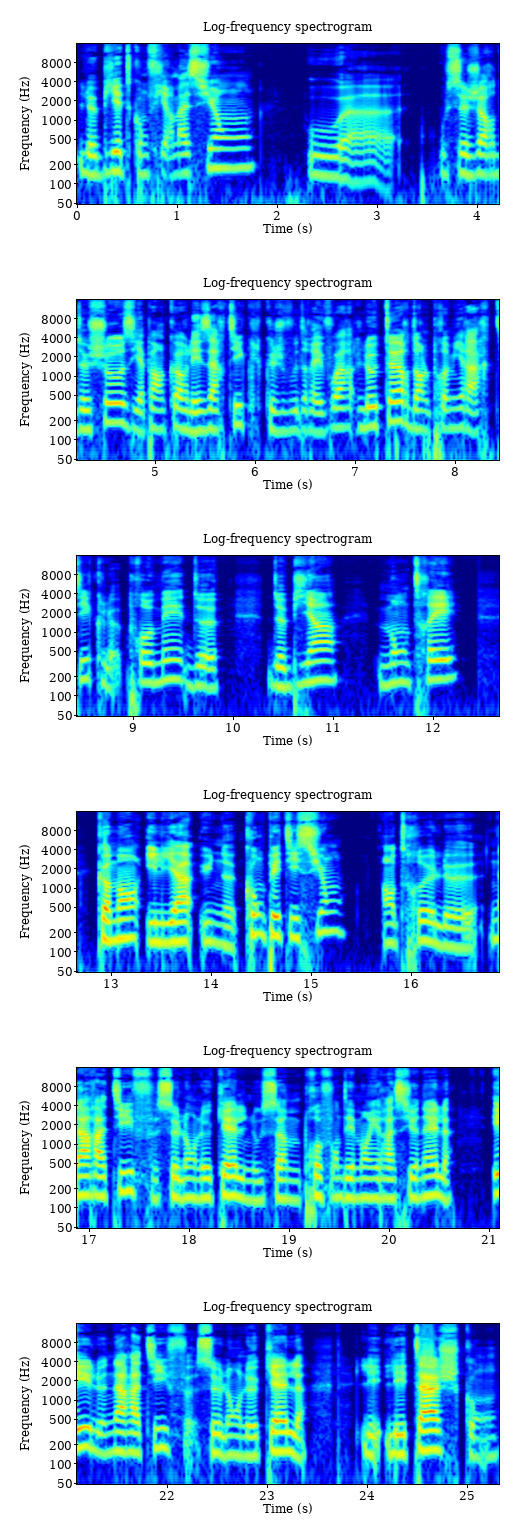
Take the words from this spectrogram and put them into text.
le biais de confirmation ou euh, ce genre de choses. Il n'y a pas encore les articles que je voudrais voir. L'auteur, dans le premier article, promet de bien montrer comment il y a une compétition entre le narratif selon lequel nous sommes profondément irrationnels et le narratif selon lequel les, tâches qu'on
